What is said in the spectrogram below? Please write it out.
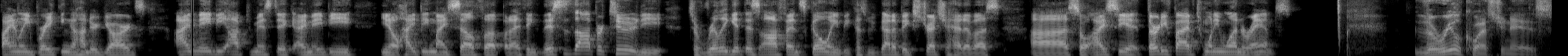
finally breaking 100 yards. I may be optimistic. I may be you know, hyping myself up. But I think this is the opportunity to really get this offense going because we've got a big stretch ahead of us. Uh, so I see it 35 21 Rams. The real question is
